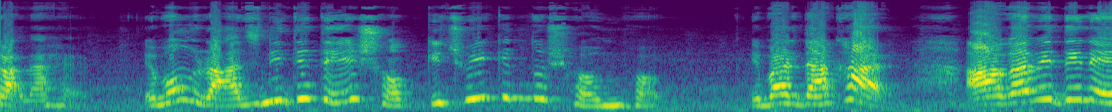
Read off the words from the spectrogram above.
কালা হ্যায় এবং রাজনীতিতে সবকিছুই কিন্তু সম্ভব। এবার দেখার, আগামী দিনে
